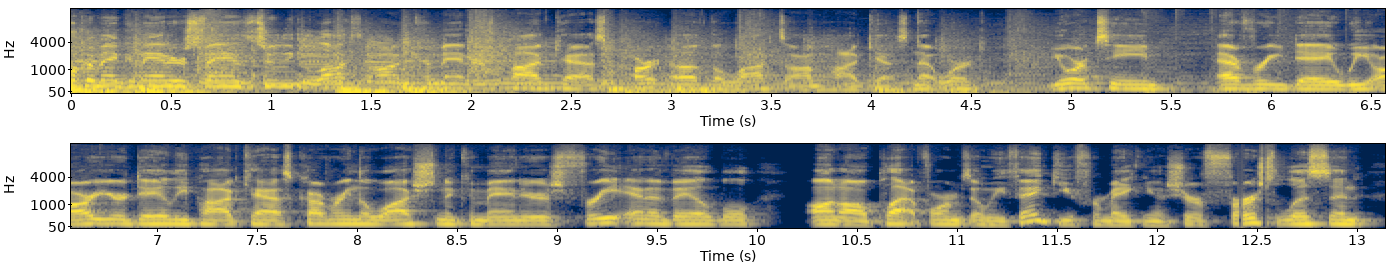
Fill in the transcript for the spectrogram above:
Welcome in, Commanders fans, to the Locked On Commanders podcast, part of the Locked On Podcast Network. Your team every day. We are your daily podcast covering the Washington Commanders, free and available on all platforms. And we thank you for making us your first listen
